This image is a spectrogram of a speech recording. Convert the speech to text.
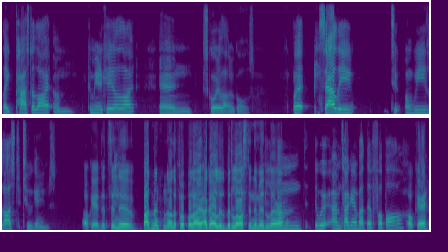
like passed a lot, um, communicated a lot, and scored a lot of goals. But sadly, two, um, we lost two games. Okay, that's in the badminton or the football? I, I got a little bit lost in the middle there. Um, we're, I'm talking about the football. okay.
